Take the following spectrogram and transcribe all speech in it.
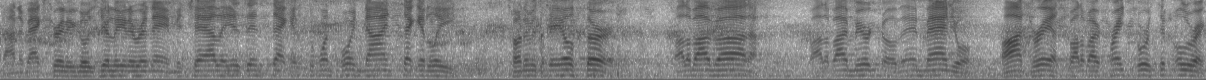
Down the back straight goes your leader Renee. Michelle is in second. It's a 1.9 second lead. Tony Mateo third. Followed by Vanna. Followed by Mirko. Then Manuel. Andreas. Followed by Frank Torsten Ulrich.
